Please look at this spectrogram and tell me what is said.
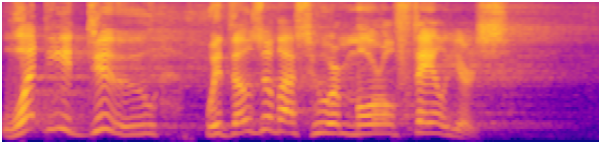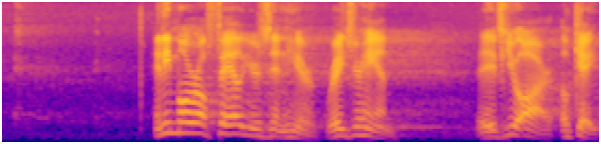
What do you do with those of us who are moral failures? Any moral failures in here? Raise your hand. If you are, okay,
